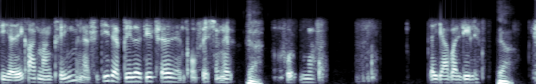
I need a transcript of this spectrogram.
de havde ikke ret mange penge, men altså de der billeder, det er taget af en professionel Ja, fotograf, da jeg var lille. ja.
